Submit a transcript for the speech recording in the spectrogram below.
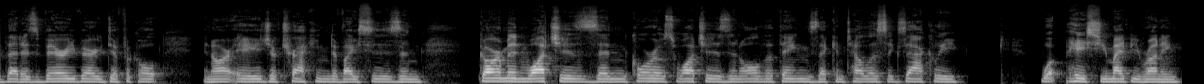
that is very, very difficult in our age of tracking devices and Garmin watches and Coros watches and all the things that can tell us exactly what pace you might be running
